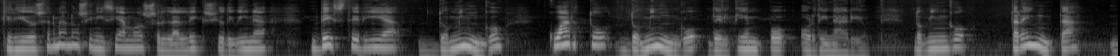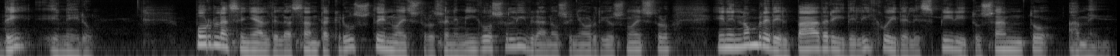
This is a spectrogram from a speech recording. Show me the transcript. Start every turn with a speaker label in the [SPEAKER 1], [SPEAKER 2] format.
[SPEAKER 1] Queridos hermanos, iniciamos la lección divina de este día domingo, cuarto domingo del tiempo ordinario, domingo 30 de enero. Por la señal de la Santa Cruz de nuestros enemigos, líbranos, Señor Dios nuestro, en el nombre del Padre y del Hijo y del Espíritu Santo. Amén.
